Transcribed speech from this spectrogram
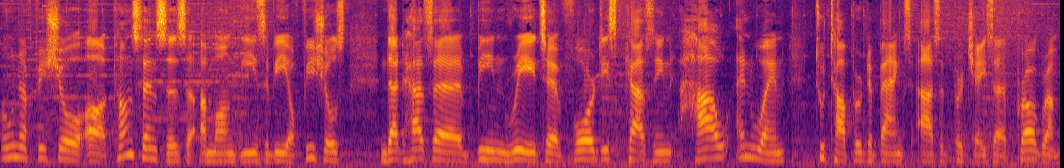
unofficial uh, consensus among the ECB officials that has uh, been reached uh, for discussing how and when to taper the bank's asset purchase program.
